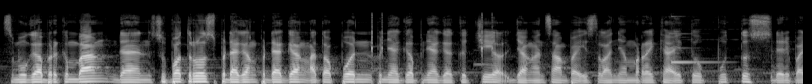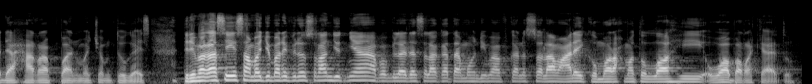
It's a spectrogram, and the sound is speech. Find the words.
Semoga berkembang dan support terus pedagang-pedagang ataupun peniaga-peniaga kecil. Jangan sampai istilahnya mereka itu putus daripada harapan macam tu guys. Terima kasih sampai jumpa di video selanjutnya. Apabila ada salah kata mohon dimaafkan. Assalamualaikum warahmatullahi wabarakatuh.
